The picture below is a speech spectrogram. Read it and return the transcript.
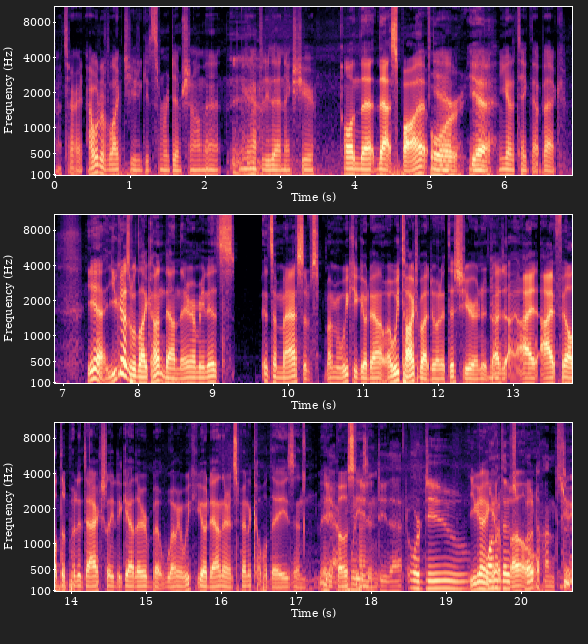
That's all right. I would have liked you to get some redemption on that. You're gonna have to do that next year. on that that spot. Yeah, Or yeah, you got to take that back. yeah, you guys would like hunting down there. I mean, it's it's a massive. I mean, we could go down. Well, we talked about doing it this year, and it, Yeah. I, I I failed to put it actually together. But I mean, we could go down there and spend a couple days in, in yeah, bow we season. do that, or do You gotta one get of a those bow. quota hunts. Dude,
